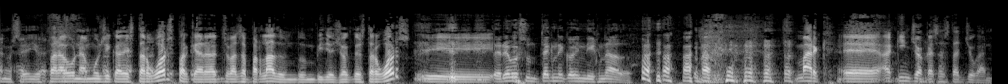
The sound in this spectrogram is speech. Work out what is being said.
no sé, jo esperava una música de Star Wars perquè ara ens vas a parlar d'un videojoc de Star Wars i... Tenemos un técnico indignado. Marc, eh, a quin joc has estat jugant?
